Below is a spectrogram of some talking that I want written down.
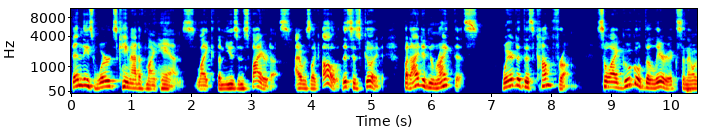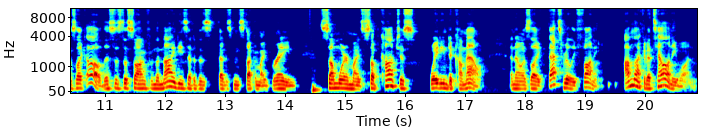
Then these words came out of my hands, like the muse inspired us. I was like, "Oh, this is good," but I didn't write this. Where did this come from? So I googled the lyrics, and I was like, "Oh, this is the song from the '90s that has that has been stuck in my brain, somewhere in my subconscious, waiting to come out." And I was like, "That's really funny. I'm not going to tell anyone."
